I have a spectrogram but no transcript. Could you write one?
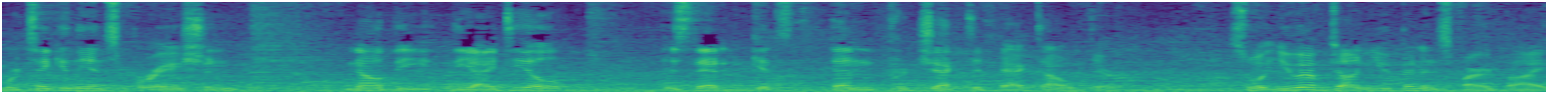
we're taking the inspiration. Now, the, the ideal is that it gets then projected back out there. So, what you have done, you've been inspired by.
